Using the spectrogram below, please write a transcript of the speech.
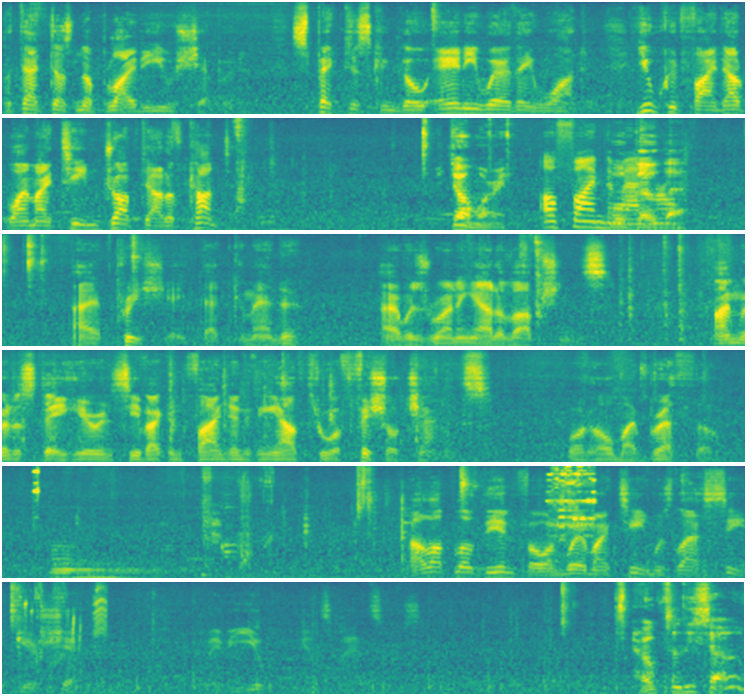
But that doesn't apply to you, Shepard. Spectres can go anywhere they want. You could find out why my team dropped out of contact. Don't worry. I'll find them, We'll go there. I appreciate that, Commander. I was running out of options. I'm gonna stay here and see if I can find anything out through official channels. Won't hold my breath, though. I'll upload the info on where my team was last seen to your ship. Maybe you can get some answers. Hopefully so.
